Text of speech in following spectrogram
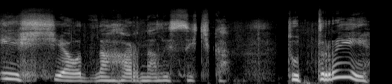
І ще одна гарна лисичка. Тут три.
